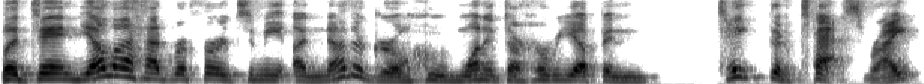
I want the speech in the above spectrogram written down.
But Daniela had referred to me another girl who wanted to hurry up and take the test. Right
